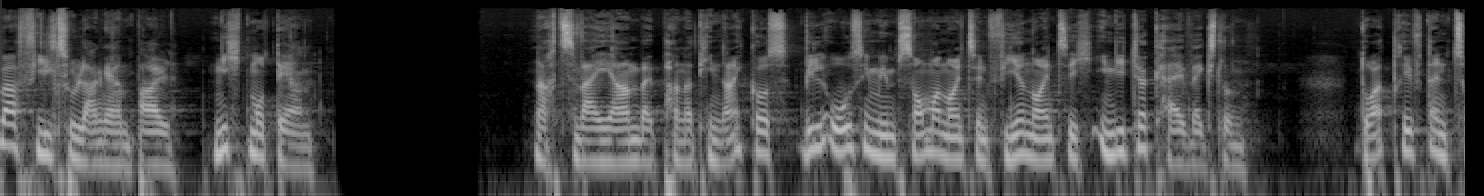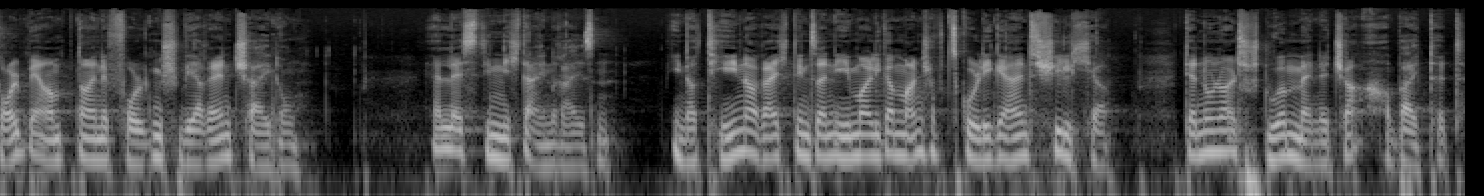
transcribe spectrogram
war viel zu lange am Ball, nicht modern. Nach zwei Jahren bei Panathinaikos will Osim im Sommer 1994 in die Türkei wechseln. Dort trifft ein Zollbeamter eine folgenschwere Entscheidung. Er lässt ihn nicht einreisen. In Athen erreicht ihn sein ehemaliger Mannschaftskollege Heinz Schilcher, der nun als Sturmmanager arbeitet.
